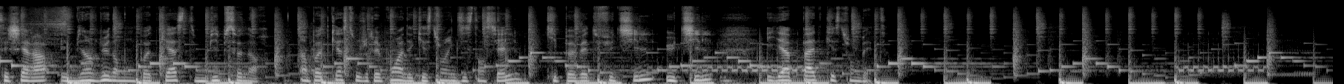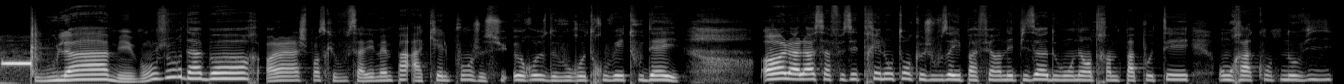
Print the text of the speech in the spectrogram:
c'est Chéra et bienvenue dans mon podcast Bip Sonore. Un podcast où je réponds à des questions existentielles qui peuvent être futiles, utiles. Il n'y a pas de questions bêtes. Oula, mais bonjour d'abord. Oh là là, je pense que vous savez même pas à quel point je suis heureuse de vous retrouver today. Là là, ça faisait très longtemps que je vous avais pas fait un épisode où on est en train de papoter, on raconte nos vies,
